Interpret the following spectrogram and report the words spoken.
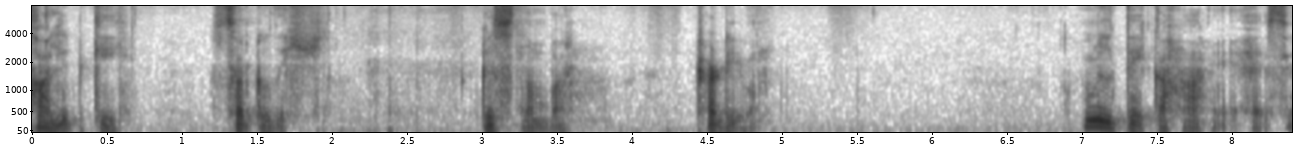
خالد کی سرگزش قسط نمبر تھرٹی ون ملتے کہاں ہیں ایسے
